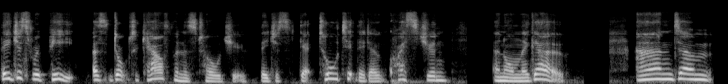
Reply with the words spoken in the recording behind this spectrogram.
they just repeat, as Dr. Kaufman has told you. They just get taught it, they don't question, and on they go. And um,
